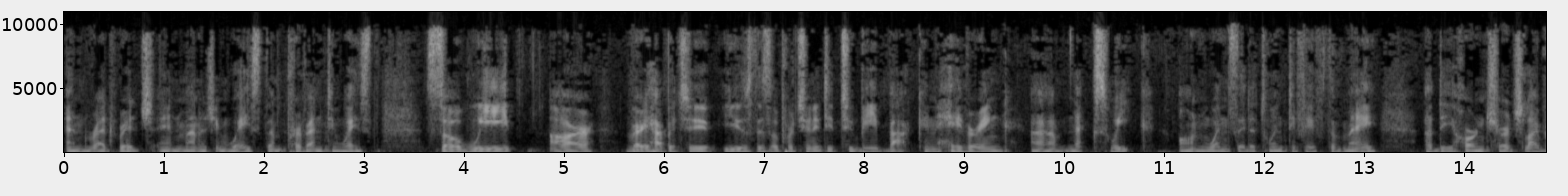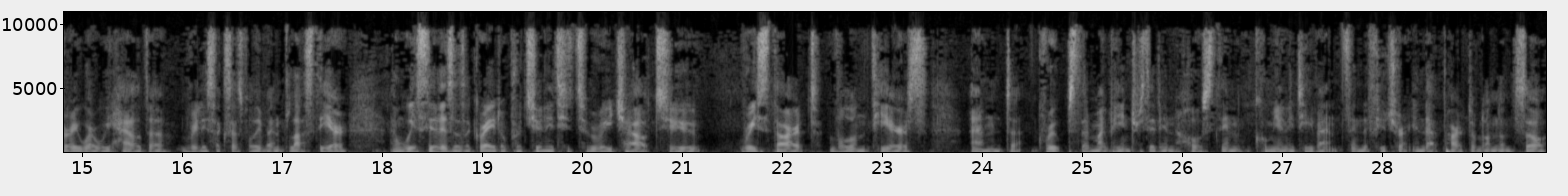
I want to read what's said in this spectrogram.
and Redbridge in managing waste and preventing waste. So we are very happy to use this opportunity to be back in Havering um, next week on Wednesday, the 25th of May, at the Hornchurch Library, where we held a really successful event last year. And we see this as a great opportunity to reach out to restart volunteers and uh, groups that might be interested in hosting community events in the future in that part of London. So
